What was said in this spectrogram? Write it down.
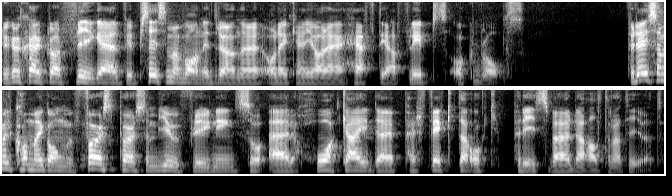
Du kan självklart flyga Elfie precis som en vanlig drönare och den kan göra häftiga flips och rolls. För dig som vill komma igång med First Person View-flygning så är Hawkeye det perfekta och prisvärda alternativet.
